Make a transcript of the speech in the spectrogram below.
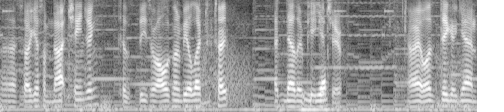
Uh, so I guess I'm not changing, because these are all going to be electric type. Another Yep. Pikachu. Alright, let's dig again.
